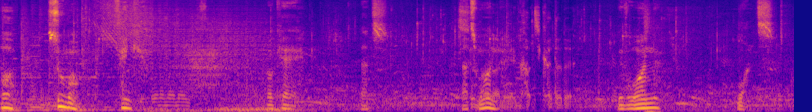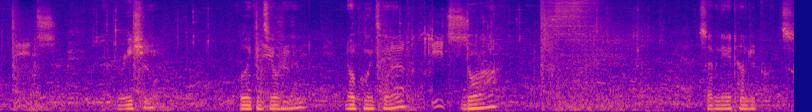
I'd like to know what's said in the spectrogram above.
Oh, Tsumo! Thank you. Okay, that's that's one. We've won once. Riichi, fully concealed hand, no points land, Dora, 7,800 points.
